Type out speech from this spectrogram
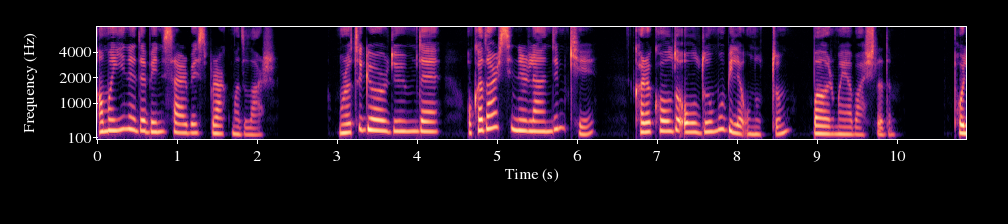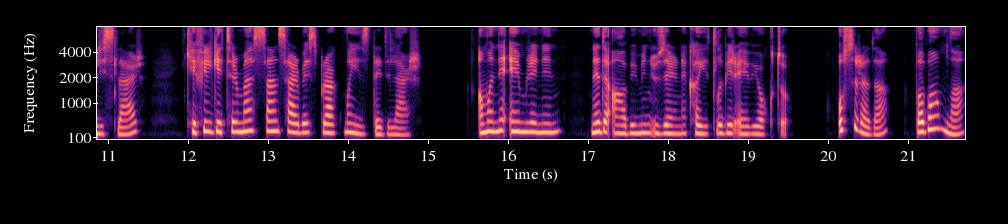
Ama yine de beni serbest bırakmadılar. Murat'ı gördüğümde o kadar sinirlendim ki karakolda olduğumu bile unuttum, bağırmaya başladım. Polisler, kefil getirmezsen serbest bırakmayız dediler. Ama ne Emre'nin ne de abimin üzerine kayıtlı bir ev yoktu. O sırada babamla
